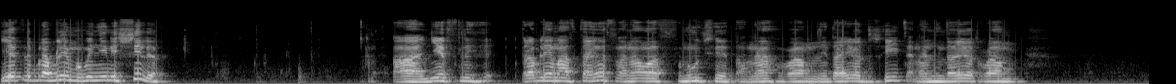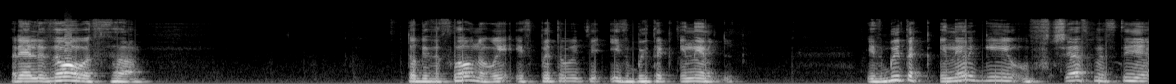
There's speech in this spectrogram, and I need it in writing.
Если проблему вы не решили, а если проблема остается, она вас мучает, она вам не дает жить, она не дает вам реализовываться, то, безусловно, вы испытываете избыток энергии избыток энергии, в частности,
